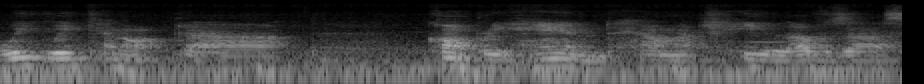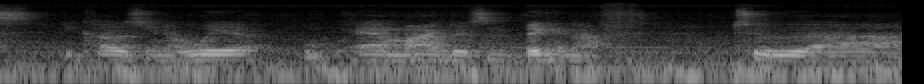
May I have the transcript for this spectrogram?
We we cannot uh, comprehend how much He loves us because you know we're our mind isn't big enough to uh,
